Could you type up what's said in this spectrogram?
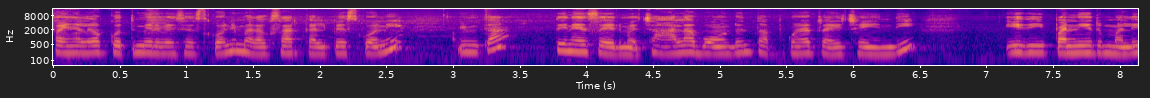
ఫైనల్గా కొత్తిమీర వేసేసుకొని మరొకసారి కలిపేసుకొని ఇంకా తినేసేయడమే. చాలా బాగుంటుంది. తప్పకుండా ట్రై చేయండి. ఇది పన్నీర్ మళ్ళీ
